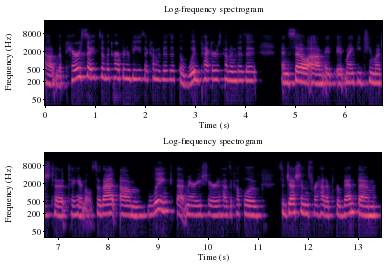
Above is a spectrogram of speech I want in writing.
um, the parasites of the carpenter bees that come to visit, the woodpeckers come and visit. And so um, it, it might be too much to, to handle. So that um, link that Mary shared has a couple of suggestions for how to prevent them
